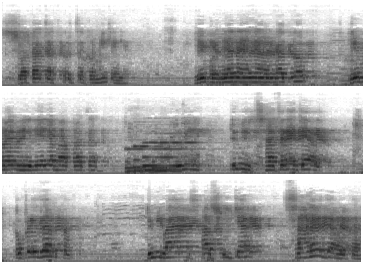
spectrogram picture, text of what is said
स्वतःचा खर्च कमी केला? हे बन्यान आहे अंगातलं हे माय मेलेल्या बापाचं. तुम्ही तुम्ही सासऱ्याच्या कपडे जाळता तुम्ही बाया सासूच्या साड्या जाळता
